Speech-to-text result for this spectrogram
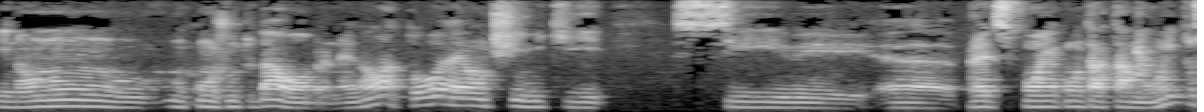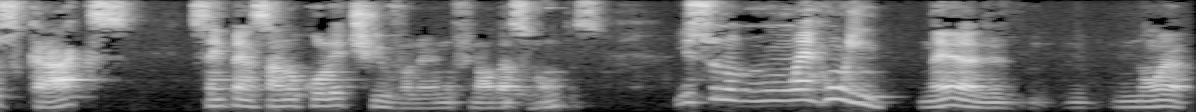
e não num, num conjunto da obra, né? Não à toa é um time que se é, predispõe a contratar muitos craques sem pensar no coletivo, né, no final das contas. Isso não, não é ruim, né? Não é,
